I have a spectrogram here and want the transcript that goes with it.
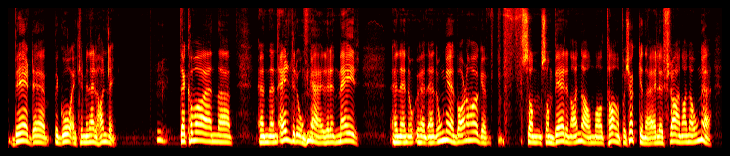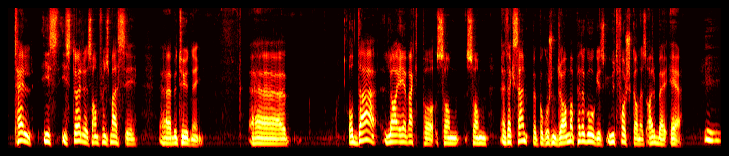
ber det begå en kriminell handling? Det kan være en, eh, en, en eldre unge eller en mer en, en unge i en barnehage som, som, ber en annen om å ta noe på kjøkkenet, eller fra en annen unge, til i, i større samfunnsmessig eh, betydning. Eh, og det la jeg vekt på som, som et eksempel på hvordan dramapedagogisk utforskende arbeid er. Mm.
